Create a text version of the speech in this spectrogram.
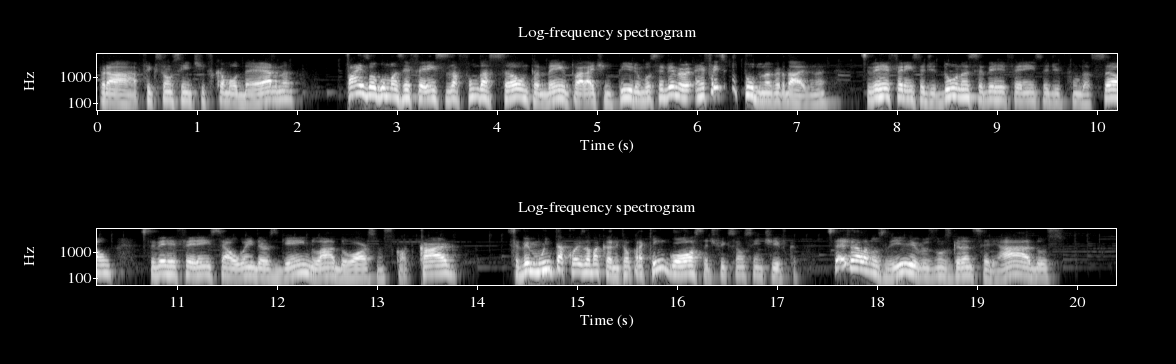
para ficção científica moderna. Faz algumas referências à Fundação também, o Twilight Imperium. Você vê é referência de tudo, na verdade, né? Você vê referência de Duna, você vê referência de Fundação, você vê referência ao Ender's Game, lá do Orson Scott Card. Você vê muita coisa bacana. Então, para quem gosta de ficção científica, seja ela nos livros, nos grandes seriados,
